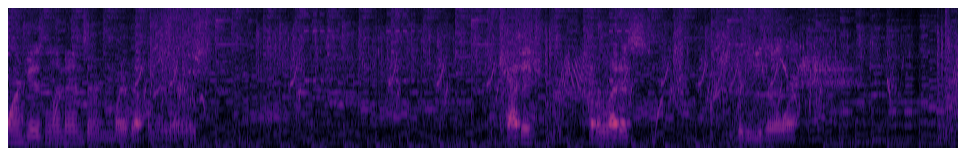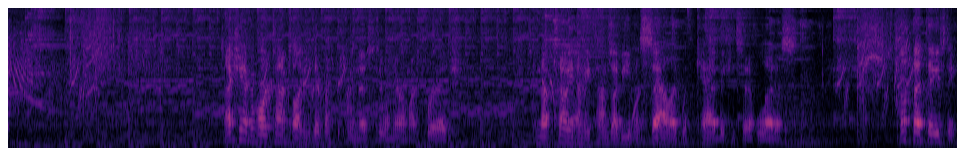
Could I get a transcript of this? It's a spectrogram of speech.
Oranges, lemons, and whatever that thing over there is. Cabbage, head of lettuce, really either or. I actually have a hard time telling the difference between those two when they're in my fridge. I cannot tell you how many times I've eaten a salad with cabbage instead of lettuce. It's not that tasty.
